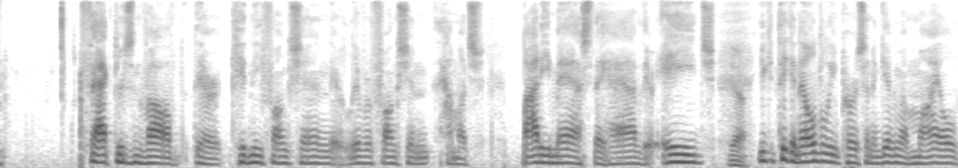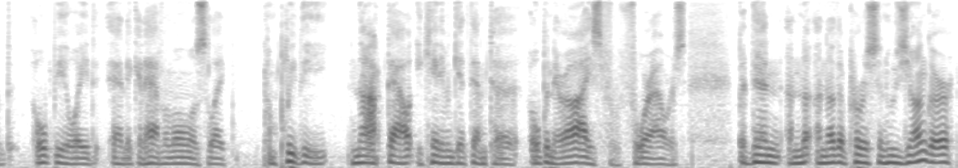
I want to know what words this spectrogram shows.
factors involved: their kidney function, their liver function, how much body mass they have, their age. Yeah. You could take an elderly person and give them a mild opioid, and it could have them almost like completely knocked out. You can't even get them to open their eyes for four hours. But then an- another person who's younger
